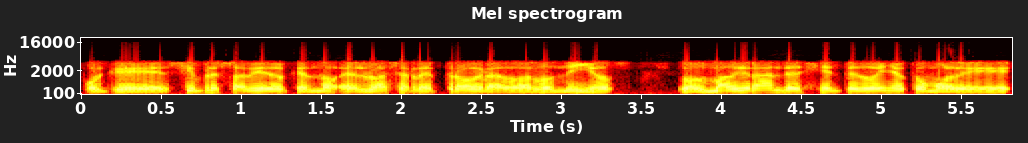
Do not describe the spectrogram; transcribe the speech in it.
porque siempre he sabido que no, él lo hace retrógrado a los niños. Los más grandes, gente dueño como de eh,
